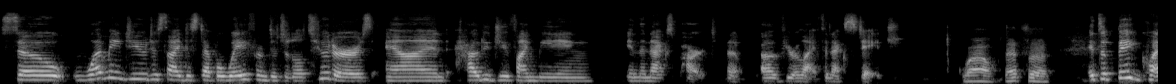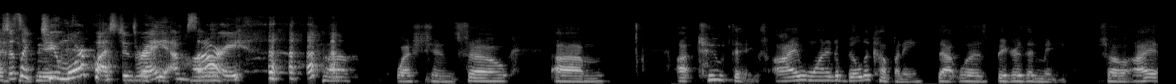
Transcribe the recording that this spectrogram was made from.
So, what made you decide to step away from digital tutors, and how did you find meaning in the next part of your life, the next stage? Wow, that's a it's a big question. It's like big, two more questions, right? I'm tough, sorry. tough question. So, um, uh, two things. I wanted to build a company that was bigger than me. So I,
